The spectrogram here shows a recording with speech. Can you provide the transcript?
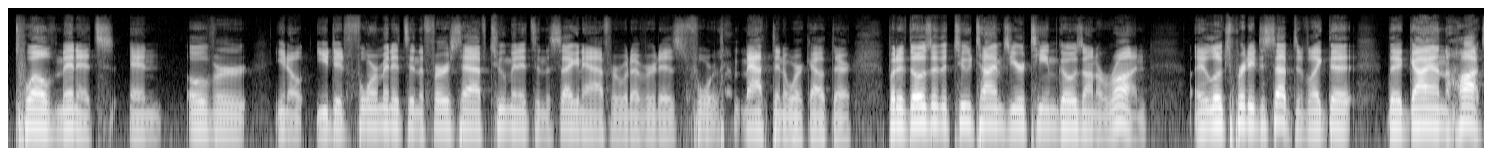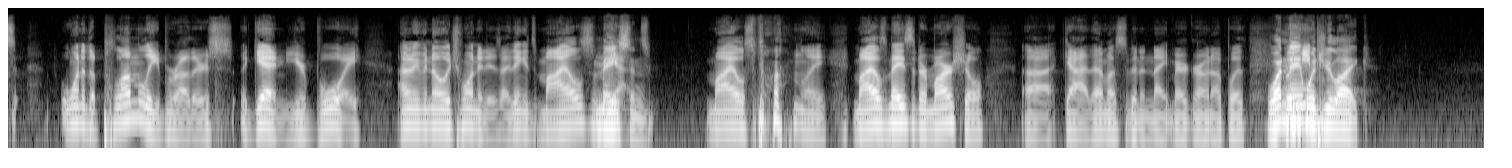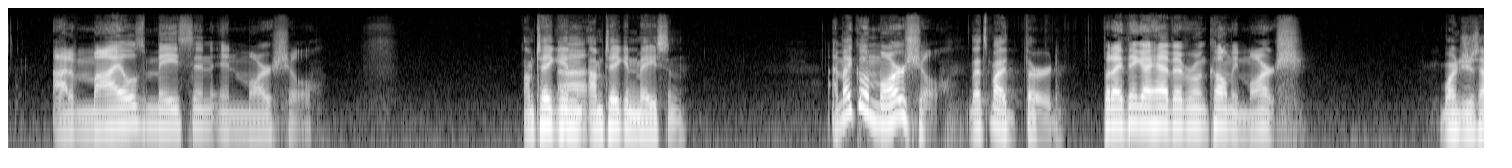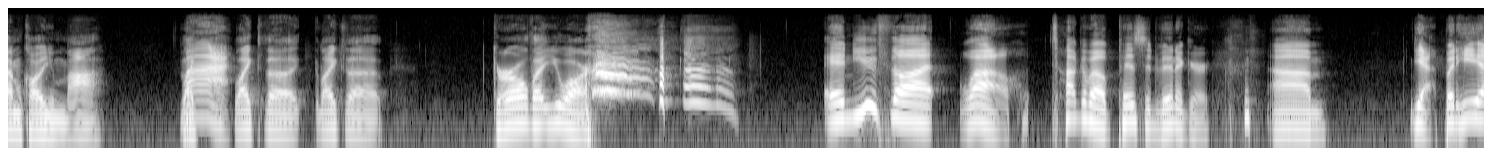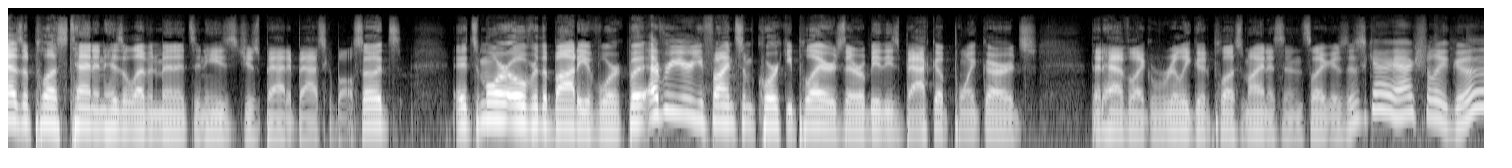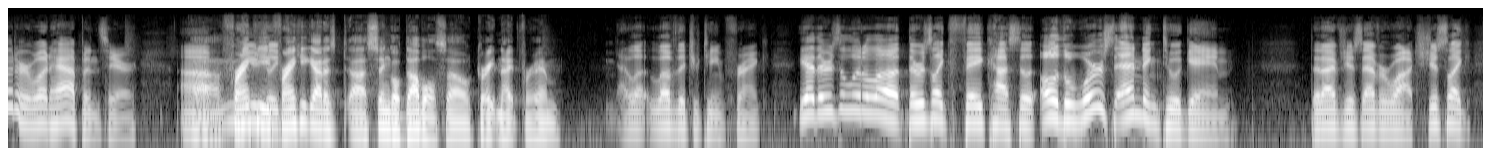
12 minutes and over you know you did four minutes in the first half two minutes in the second half or whatever it is four math didn't work out there. But if those are the two times your team goes on a run it looks pretty deceptive. Like the the guy on the hawks one of the Plumlee brothers again your boy. I don't even know which one it is. I think it's miles. Yeah, Mason. it's miles Plumlee miles mason or marshall. Uh, God, that must have been a nightmare growing up with. What But name would you like? Out of Miles, Mason, and Marshall. I'm taking Uh, I'm taking Mason. I might go Marshall, That's my third. but I think I have everyone call me Marsh. Why don't you just have them call you Ma? Like Ma. like the like the girl that you are. And you thought, wow, talk about piss and vinegar. um, yeah, but he has a plus 10 in his 11 minutes, and he's just bad at basketball. So it's it's more over the body of work. But every year you find some quirky players. There will be these backup point guards that have like really good plus minus, and it's like, is this guy actually good, or what happens here? Um, Uh, Frankie usually- Frankie got his uh, single double, so great night for him. I lo- love that your team, Frank. Yeah, there's a little. Uh, there was like fake hostility. Oh, the worst ending to a game that I've just ever watched. Just like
